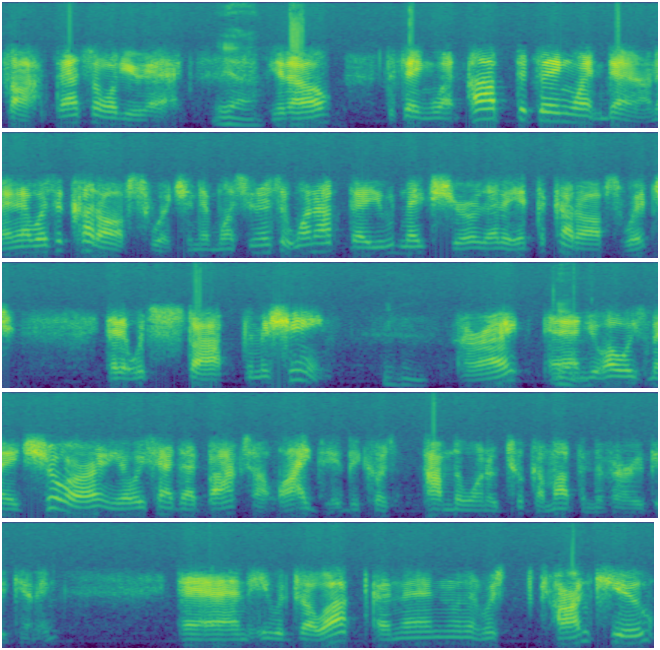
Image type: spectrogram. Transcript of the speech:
stop. That's all you had. yeah, You know, the thing went up, the thing went down, and there was a cutoff switch. And then as soon as it went up there, you would make sure that it hit the cutoff switch, and it would stop the machine. Mhm. All right, and Yeah. you always made sure, and you always had that box out. Well, I did because I'm the one who took him up in the very beginning. And he would go up, and then when it was on cue,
